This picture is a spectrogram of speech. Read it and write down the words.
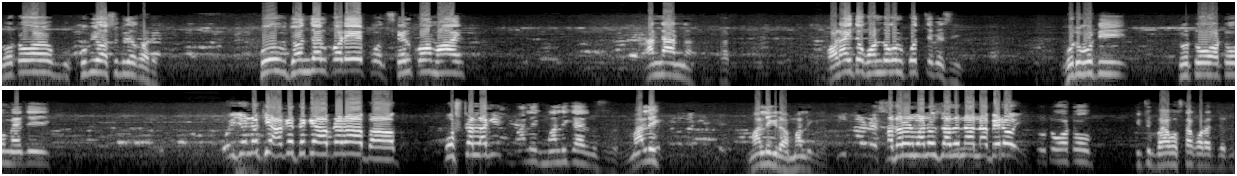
টোটো খুবই অসুবিধা করে। খুব জঞ্জাল করে সেল কম হয়। আর না না। ওরাই তো গন্ডগোল করছে বেশি। ঘুটঘুটি টোটো অটো ম্যাজিক। ওই জন্য কি আগে থেকে আপনারা পোস্টার লাগিয়ে মালিক মালিক আসবে মালিক মালিকরা মালিকরা। কি কারণে? সাধারণ মানুষ যাদের না না বেরোয়? টোটো অটো কিছু ব্যবস্থা করার জন্য।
